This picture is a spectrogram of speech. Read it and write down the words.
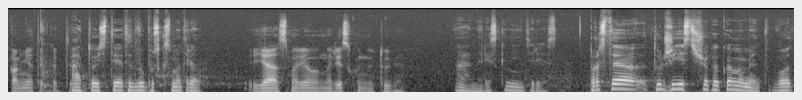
По мне так это... А, то есть ты этот выпуск смотрел? Я смотрел нарезку на ютубе. А, нарезка неинтересна. Просто тут же есть еще какой момент. Вот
